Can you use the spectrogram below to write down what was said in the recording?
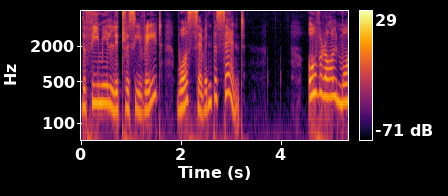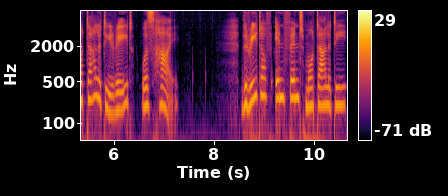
The female literacy rate was 7%. Overall mortality rate was high the rate of infant mortality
